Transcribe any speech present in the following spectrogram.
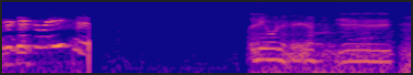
your decorations. Anyone here? Yay.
